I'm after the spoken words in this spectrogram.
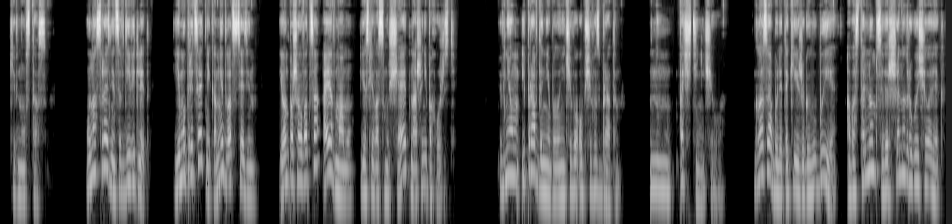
— кивнул Стас. «У нас разница в девять лет. Ему тридцатник, а мне двадцать один. И он пошел в отца, а я в маму, если вас смущает наша непохожесть». В нем и правда не было ничего общего с братом. Ну, почти ничего. Глаза были такие же голубые, а в остальном совершенно другой человек.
